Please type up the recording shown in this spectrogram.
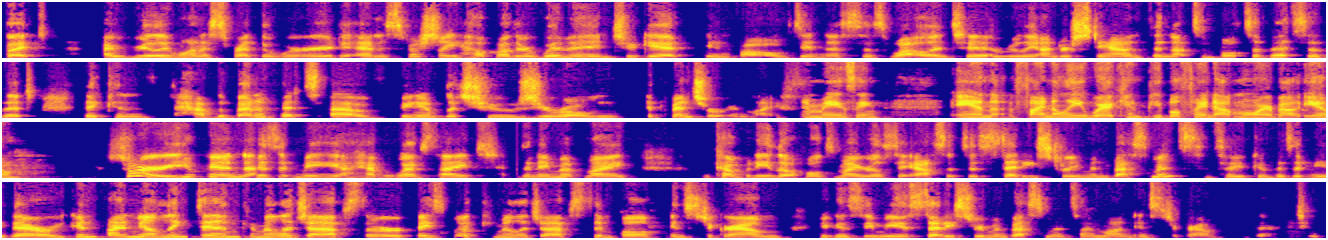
But I really want to spread the word and especially help other women to get involved in this as well and to really understand the nuts and bolts of it so that they can have the benefits of being able to choose your own adventure in life. Amazing. And finally, where can people find out more about you? Sure, you can visit me. I have a website. The name of my company that holds my real estate assets is Steady Stream Investments. And so you can visit me there, or you can find me on LinkedIn, Camilla Jeffs, or Facebook, Camilla Jeffs, simple. Instagram, you can see me as Steady Stream Investments. I'm on Instagram there too.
